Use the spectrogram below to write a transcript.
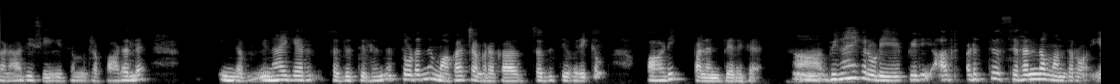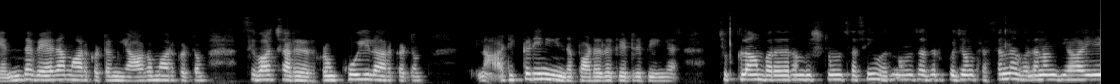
கணாதி சேவிதம்ன்ற பாடலை இந்த விநாயகர் சதுர்த்தியிலேருந்து தொடர்ந்து மகா சங்கடகா சதுர்த்தி வரைக்கும் பாடி பலன் பெறுக. விநாயகருடைய பெரிய அடுத்த சிறந்த மந்திரம் எந்த வேதமாக இருக்கட்டும் யாகமாக இருக்கட்டும் சிவாச்சாரியர் இருக்கட்டும் கோயிலாக இருக்கட்டும் நான் அடிக்கடி நீங்கள் இந்த பாடலை கேட்டிருப்பீங்க. சுக்லாம் பரதரம் விஷ்ணு சசி வருணம் சதுர்புஜம் பிரசன்ன வதனம் தியாயே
